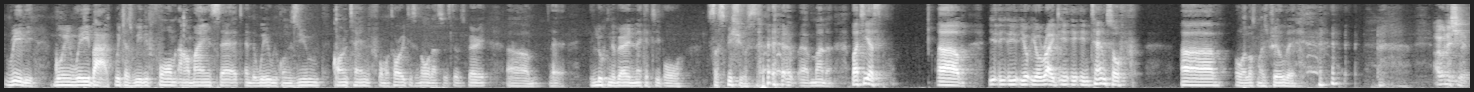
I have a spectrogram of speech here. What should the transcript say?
really going way back which has really formed our mindset and the way we consume content from authorities and all that so it's very um, uh, looked in a very negative or suspicious uh, manner but yes um, you, you're right. In, in terms of, uh, oh, I lost my trail there. Ownership.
